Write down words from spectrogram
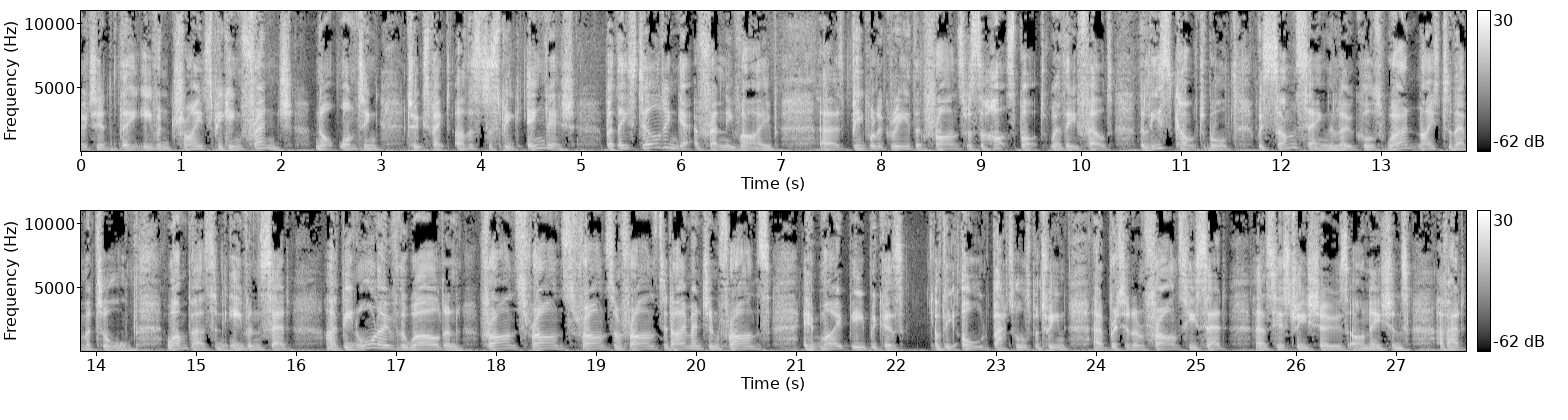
noted they even tried speaking French, not wanting to expect others to speak English. But they still didn't get a friendly vibe. Uh, people agreed that France was the hotspot where they felt the least comfortable, with some saying the locals weren't nice to them at all. One person even said, I've been all over the world and France, France, France, and France. Did I mention France? It might be because of the old battles between uh, Britain and France, he said, as history shows our nations have had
